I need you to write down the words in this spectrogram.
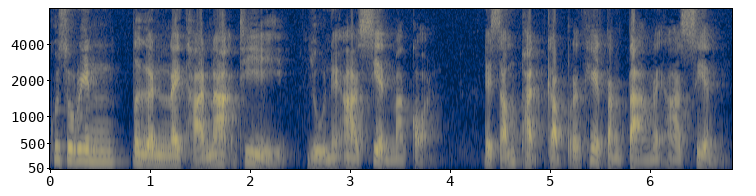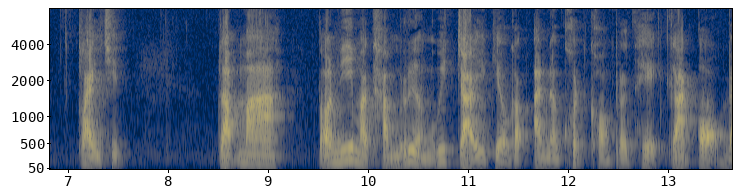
คุณสุรินเตือนในฐานะที่อยู่ในอาเซียนมาก่อน ได้สัมผัสกับประเทศต่างๆ ในอาเซียนใกล้ชิด กลับมาตอนนี้มาทำเรื่องวิจัยเกี่ยวกับอนาคตของประเทศการออกแบ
